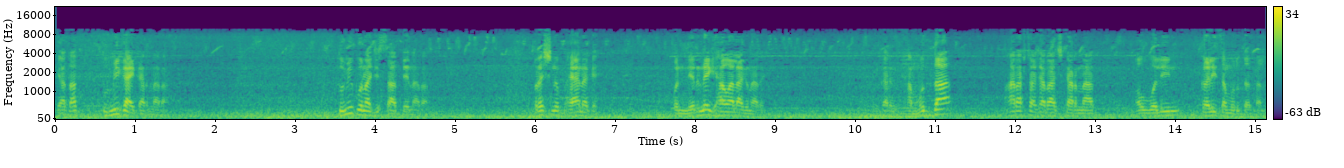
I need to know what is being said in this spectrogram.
की आता तुम्ही काय करणार आहात? तुम्ही कोणाची साथ देणार आहात? प्रश्न भयानक आहे. पण निर्णय घ्यावा लागणार आहे. कारण हा मुद्दा महाराष्ट्राच्या राजकारणात अव्वलीन कळीचा मुद्दा झाला.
